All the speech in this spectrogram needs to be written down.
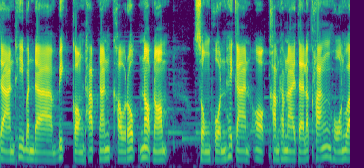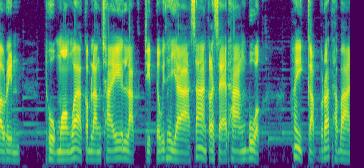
จารย์ที่บรรดาบิ๊กกองทัพนั้นเคารพนอบน้อม ส่งผลให้การออกคำทำนายแต่ละครั้งโหนวาริน ถูกมองว่ากำลังใช้หลักจิตวิทยาสร้างกระแสทางบวก ให้กับรัฐบาล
